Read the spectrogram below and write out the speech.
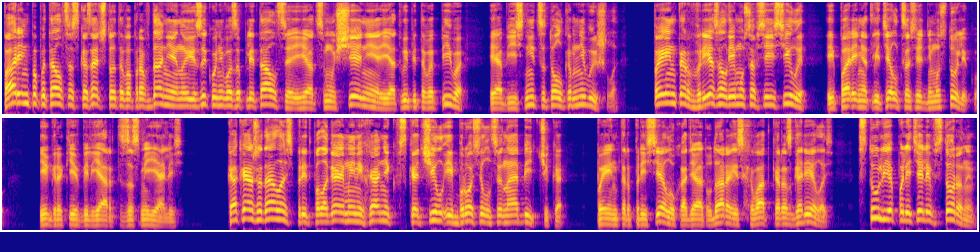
Парень попытался сказать что-то в оправдание, но язык у него заплетался и от смущения, и от выпитого пива, и объясниться толком не вышло. Пейнтер врезал ему со всей силы, и парень отлетел к соседнему столику. Игроки в бильярд засмеялись. Как и ожидалось, предполагаемый механик вскочил и бросился на обидчика. Пейнтер присел, уходя от удара, и схватка разгорелась. Стулья полетели в стороны.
